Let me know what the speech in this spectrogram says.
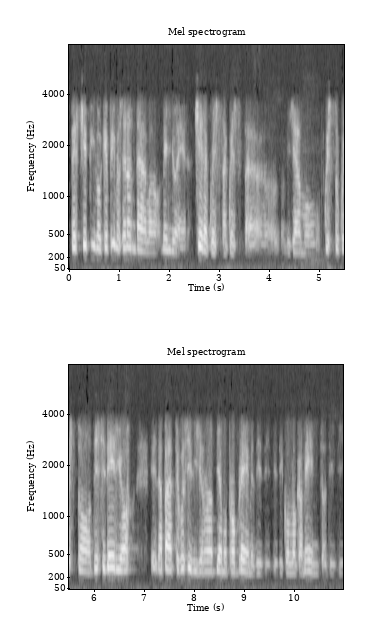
percepivo che prima se ne andavano meglio era. C'era questa, questa, diciamo, questo, questo desiderio eh, da parte così dice non abbiamo problemi di, di, di collocamento, di, di,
